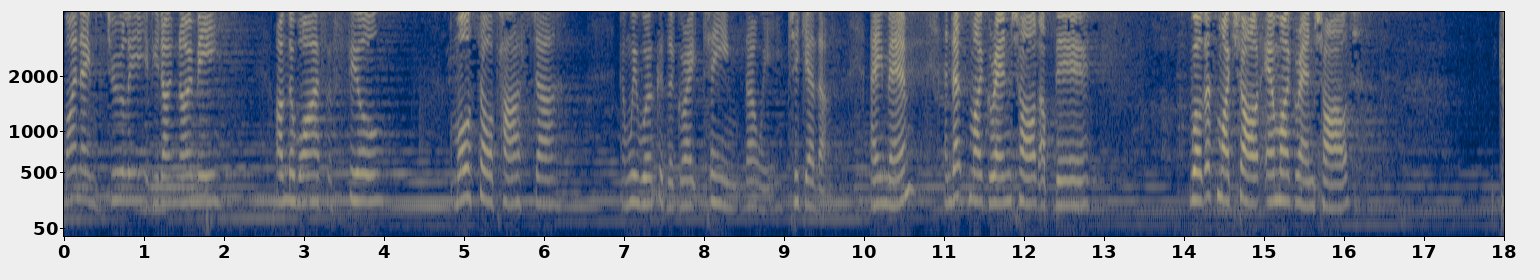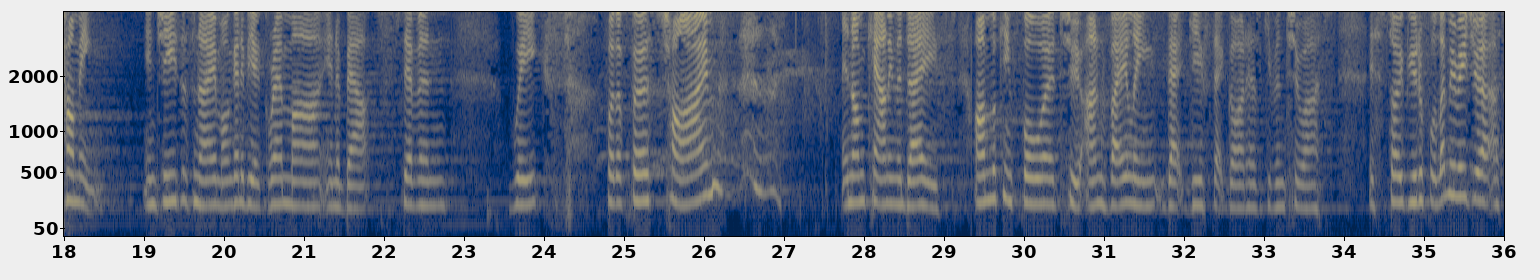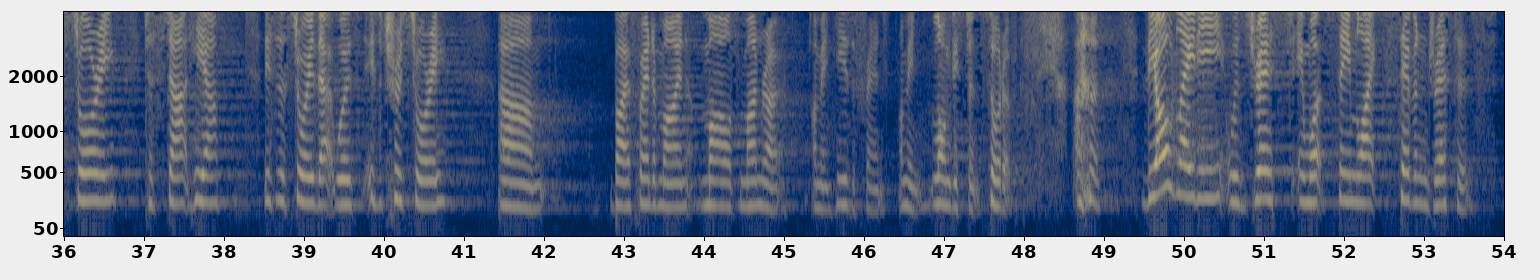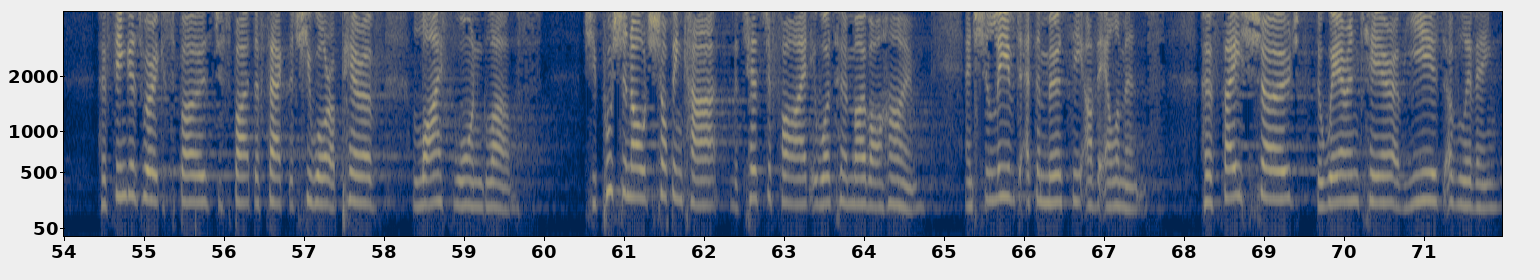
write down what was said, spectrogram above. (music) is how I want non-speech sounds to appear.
My name's Julie. If you don't know me, I'm the wife of Phil. I'm also a pastor, and we work as a great team, don't we? Together. Amen. And that's my grandchild up there. Well, that's my child and my grandchild coming. In Jesus' name, I'm going to be a grandma in about seven weeks for the first time. And I'm counting the days. I'm looking forward to unveiling that gift that God has given to us. It's so beautiful. Let me read you a story to start here. This is a story that was, is a true story, um, by a friend of mine, Myles Munroe. I mean, he is a friend. I mean, long distance, sort of. (laughs) the old lady was dressed in what seemed like seven dresses. Her fingers were exposed despite the fact that she wore a pair of life-worn gloves. She pushed an old shopping cart that testified it was her mobile home, and she lived at the mercy of the elements. Her face showed the wear and tear of years of living.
